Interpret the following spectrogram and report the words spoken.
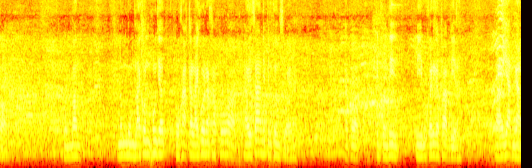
ก็คนบ้านหนุ่มๆหลายคนคงจะอกหักกันหลายคนนะครับ เพราะว่าฮาริซานี่เป็นคนสวยนะแล้วก็เป็นคนที่มีบุคลิกภาพดีนะมารยาทงาม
